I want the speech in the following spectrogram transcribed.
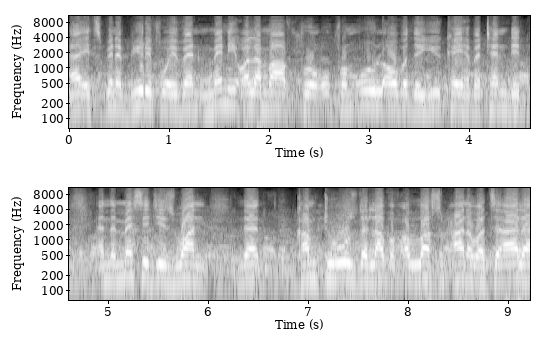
Uh, it's been a beautiful event. Many ulama fro- from all over the UK have attended, and the message is one that come towards the love of Allah subhanahu wa ta'ala,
